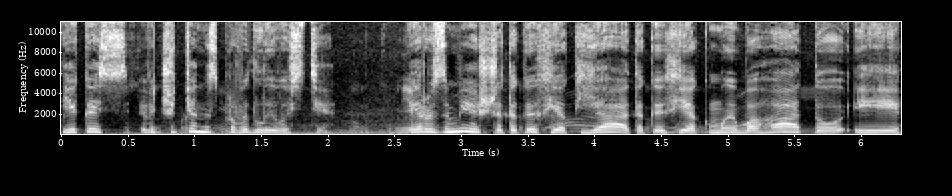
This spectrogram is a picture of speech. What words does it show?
якесь відчуття несправедливості. Я розумію, що таких як я, таких як ми багато, і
